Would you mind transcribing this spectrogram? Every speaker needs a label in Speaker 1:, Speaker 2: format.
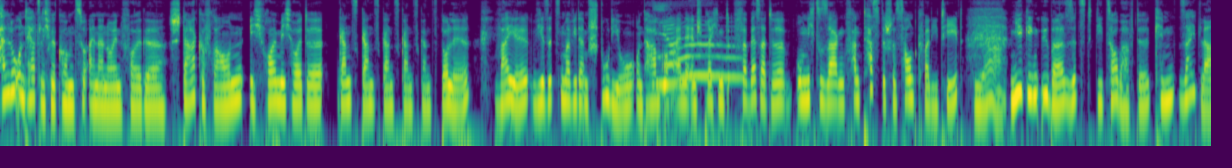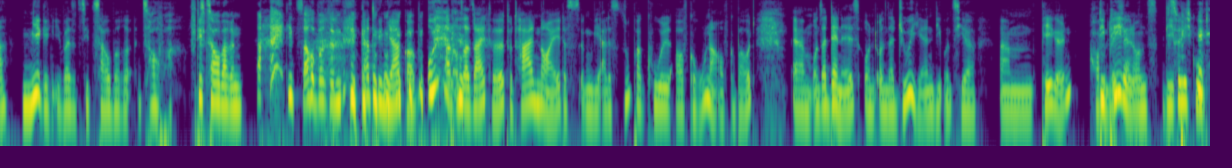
Speaker 1: Hallo und herzlich willkommen zu einer neuen Folge Starke Frauen. Ich freue mich heute ganz, ganz, ganz, ganz, ganz dolle, weil wir sitzen mal wieder im Studio und haben ja. auch eine entsprechend verbesserte, um nicht zu sagen fantastische Soundqualität.
Speaker 2: Ja.
Speaker 1: Mir gegenüber sitzt die zauberhafte Kim Seidler.
Speaker 2: Mir gegenüber sitzt die Zaubere, Zauber.
Speaker 1: Die Zauberin.
Speaker 2: Die Zauberin Katrin Jakob. Und an unserer Seite, total neu, das ist irgendwie alles super cool auf Corona aufgebaut, ähm, unser Dennis und unser Julian, die uns hier ähm, pegeln.
Speaker 1: Die pegeln uns. Die das finde ich gut.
